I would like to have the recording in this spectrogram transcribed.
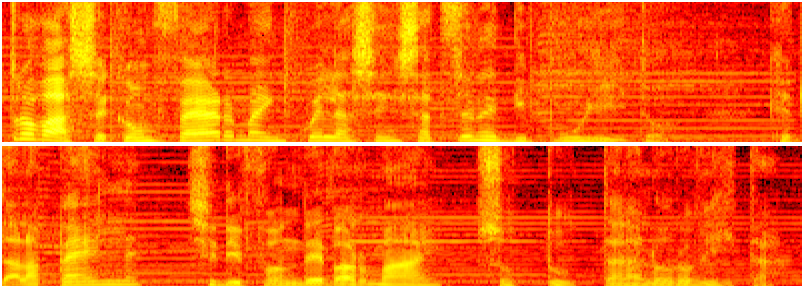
trovasse conferma in quella sensazione di pulito che dalla pelle si diffondeva ormai su tutta la loro vita.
